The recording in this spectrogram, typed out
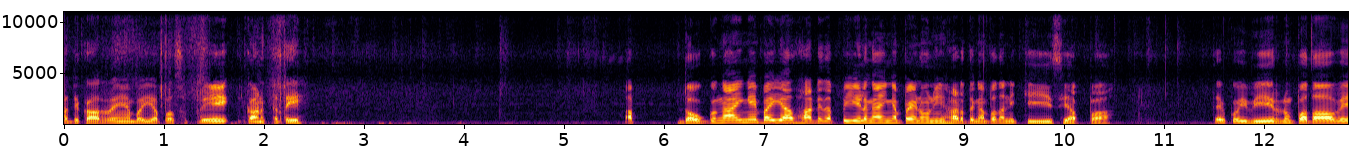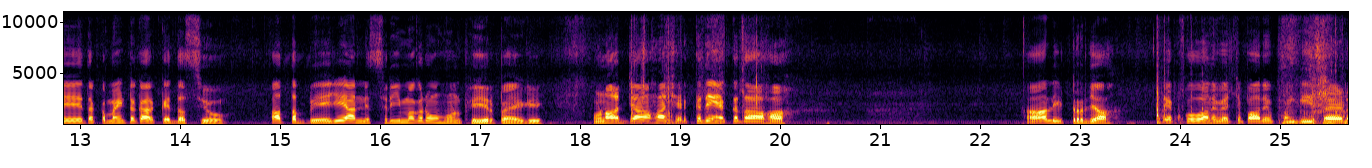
ਅੱਜ ਕਰ ਰਹੇ ਆ ਬਾਈ ਆਪਾਂ ਸਪਰੇ ਕਣਕ ਤੇ। ਆ ਦੌਗੀਆਂ ਆਈਆਂ ਬਾਈ ਆ ਸਾਡੇ ਤਾਂ ਪੀਲੀਆਂ ਆਈਆਂ, ਪੈਣੋਂ ਨਹੀਂ ਹਟਦੀਆਂ, ਪਤਾ ਨਹੀਂ ਕੀ ਸਿਆਪਾ। ਤੇ ਕੋਈ ਵੀਰ ਨੂੰ ਪਤਾ ਹੋਵੇ ਤਾਂ ਕਮੈਂਟ ਕਰਕੇ ਦੱਸਿਓ। ਆ ਧੱਬੇ ਜੇ ਆ ਨਿਸਰੀ ਮਗਰੋਂ ਹੁਣ ਫੇਰ ਪੈ ਗਏ। ਹੁਣ ਅੱਜ ਆਹ ਛਿੜਕਦੇ ਆ ਇੱਕ ਤਾਂ ਆਹ। ਆ ਲੀਟਰ ਜਾ ਇੱਕ ਉਹਦੇ ਵਿੱਚ ਪਾ ਦਿਓ ਫੰਗੀ ਸਾਈਡ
